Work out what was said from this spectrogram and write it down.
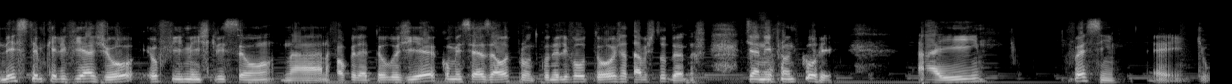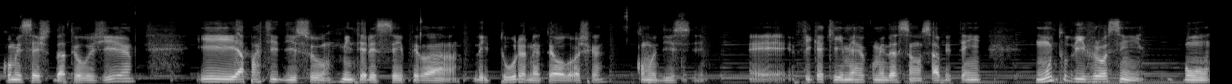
Nesse tempo que ele viajou, eu fiz minha inscrição na, na faculdade de teologia, comecei as aulas, pronto. Quando ele voltou, eu já estava estudando. Tinha nem para onde correr. Aí foi assim é, que eu comecei a estudar teologia e a partir disso me interessei pela leitura né, teológica. Como eu disse, é, fica aqui minha recomendação, sabe? Tem muito livro assim bom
